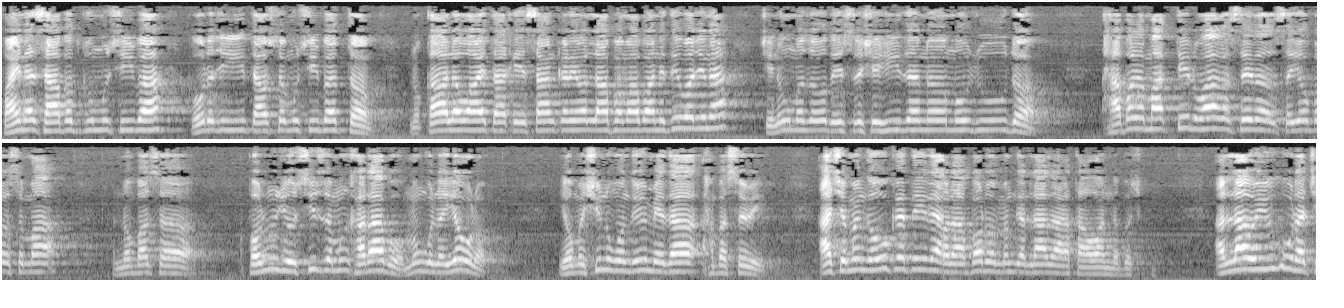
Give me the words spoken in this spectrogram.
پاینه ثابت کو مصیبه کور جی تاسو ته مصیبت نو قال وای تا کې سان کړي الله په ما باندې دی وجنا چې نو مزو د اسره شهیدن موجود خبره ما تل واغسته سيو بر سما نو بس پرون یو سیز مون خرابو مونږ له یوړو یو ماشين غوندې مې دا بسوي اچ مونږ وکته دا برابرو مونږ الله دا تاوان نه بچو الله وی وګوره چې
